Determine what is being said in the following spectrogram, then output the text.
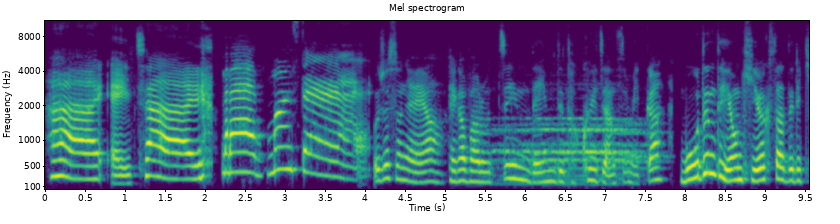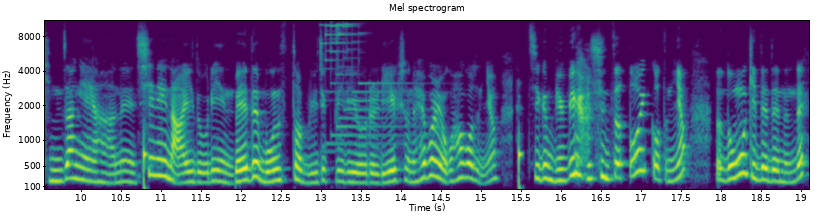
하이, HI. Red Monster. 우주소녀예요. 제가 바로 찐 네임드 덕후이지 않습니까? 모든 대형 기획사들이 긴장해야 하는 신인 아이돌인 매드 몬스터 뮤직비디오를 리액션을 해보려고 하거든요. 지금 뮤비가 진짜 떠 있거든요. 너무 기대되는데?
